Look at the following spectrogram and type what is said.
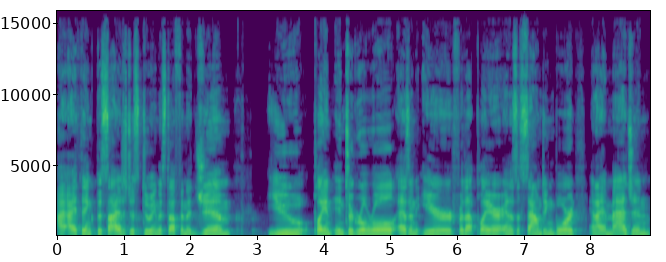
I, I think besides just doing the stuff in the gym, you play an integral role as an ear for that player and as a sounding board. And I imagine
